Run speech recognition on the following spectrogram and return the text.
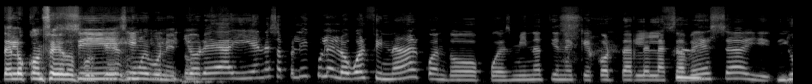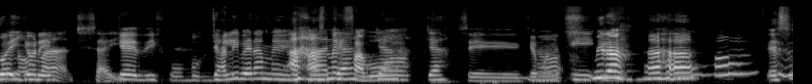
Te lo concedo sí, porque es y- muy y bonito. lloré ahí en esa película y luego al final cuando pues Mina tiene que cortarle la Sí. cabeza y Yo ahí no lloré. manches, ahí. que dijo, "Bu- ya libérame, Ajá, hazme ya, el favor. Ya, ya, Sí, qué ¿no? bonito. Y- Mira, y- ajá. Eso.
